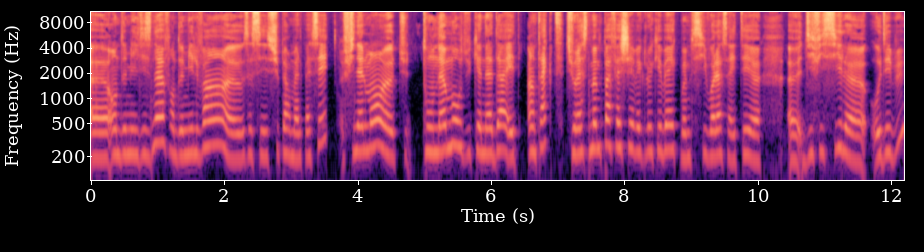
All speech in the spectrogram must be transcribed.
euh, en 2019, en 2020, euh, ça s'est super mal passé. Finalement, ton amour du Canada est intact. Tu restes même pas fâché avec le Québec, même si voilà, ça a été difficile au début.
